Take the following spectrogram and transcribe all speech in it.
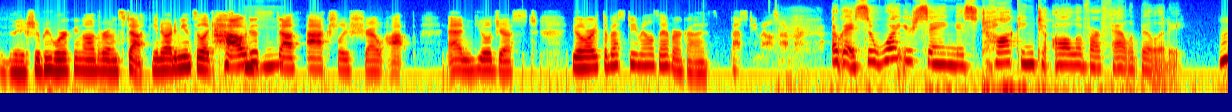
they should be working on their own stuff. You know what i mean? So like how does Mhm. stuff actually show up? And you'll just you'll write the best emails ever guys. Best emails ever. Okay, so what you're saying is talking to all of our fallibility. R-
